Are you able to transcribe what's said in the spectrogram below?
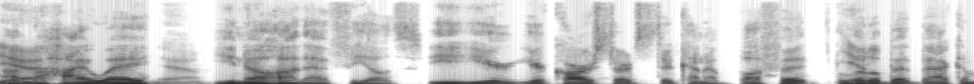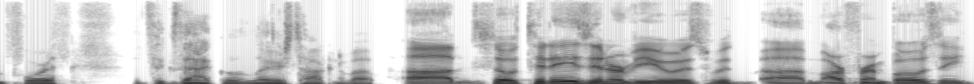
on the highway, Yeah. you know how that feels. You, your your car starts to kind of buffet a Yeah. little bit back and forth. That's exactly what Larry's talking about. Um, so today's interview is with um, our friend Bozi.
